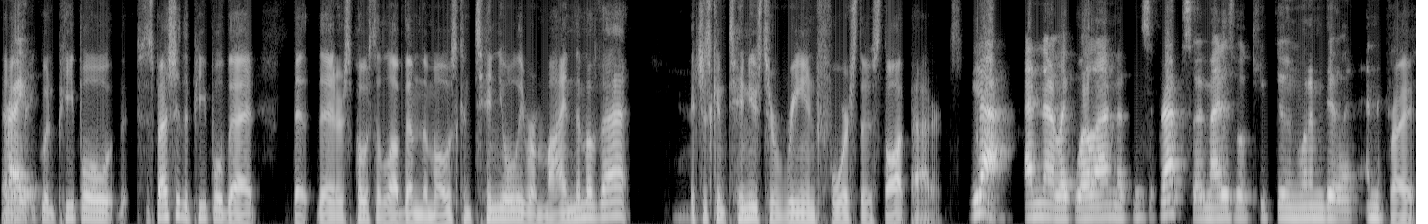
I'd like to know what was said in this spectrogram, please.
And right. I think when people, especially the people that that that are supposed to love them the most continually remind them of that. It just continues to reinforce those thought patterns. Yeah. And they're like well i'm a piece of crap so i might as well keep doing what i'm doing. And right.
